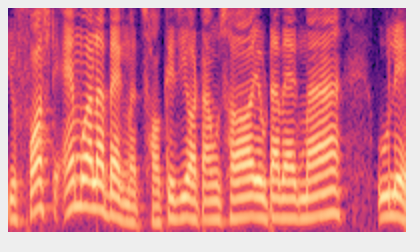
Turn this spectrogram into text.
यो फर्स्ट एमवाला ब्यागमा छ केजी अटाउँछ एउटा ब्यागमा। उसले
